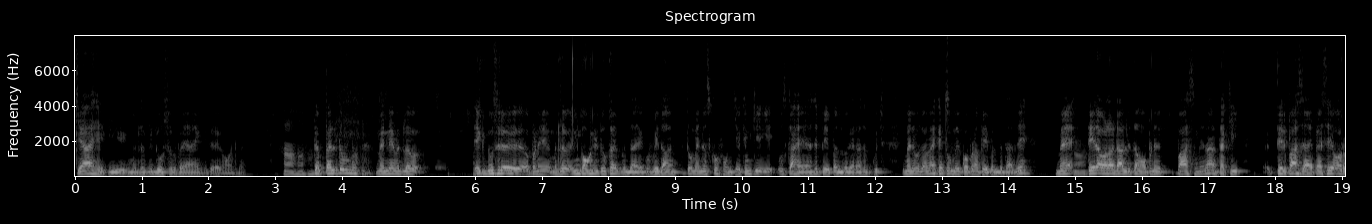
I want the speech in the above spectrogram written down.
क्या है कि मतलब कि दो सौ रुपये आए कि तेरे अकाउंट में? हाँ हाँ हाँ तब पहले तो मैंने मतलब एक दूसरे अपने मतलब इनकॉग्निटो का बंदा है एक वेदांत तो मैंने उसको फ़ोन किया क्योंकि उसका है ऐसे पेपल वगैरह सब कुछ तो मैंने बोला मैं कि तू मेरे को अपना पेपल बता दे मैं हाँ। तेरा वाला डाल देता हूँ अपने पास में ना ताकि तेरे पास जाए पैसे और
